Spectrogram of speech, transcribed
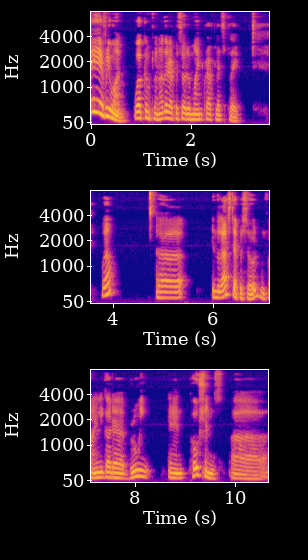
Hey everyone, welcome to another episode of Minecraft Let's Play. Well, uh, in the last episode, we finally got a brewing and potions uh,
